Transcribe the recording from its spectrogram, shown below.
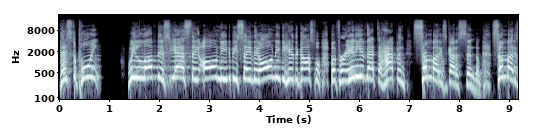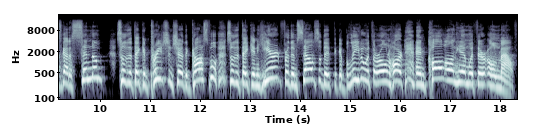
That's the point. We love this. Yes, they all need to be saved. They all need to hear the gospel. But for any of that to happen, somebody's got to send them. Somebody's got to send them so that they can preach and share the gospel, so that they can hear it for themselves, so that they can believe it with their own heart and call on him with their own mouth.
